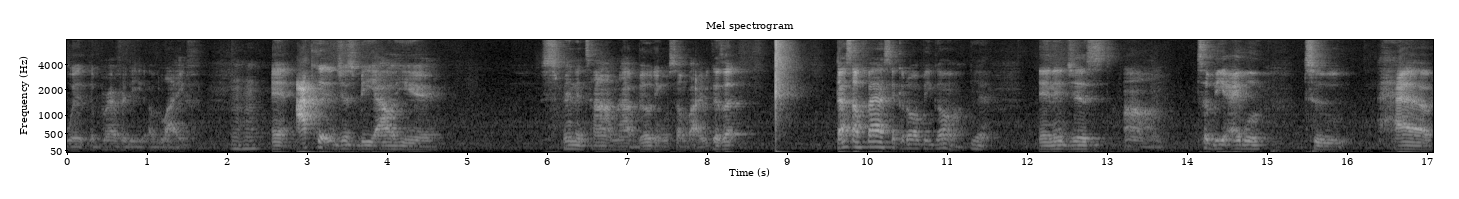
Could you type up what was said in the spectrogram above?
with the brevity of life. Mm-hmm. And I couldn't just be out here spending time not building with somebody because I, that's how fast it could all be gone. Yeah. and it just um, to be able to have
